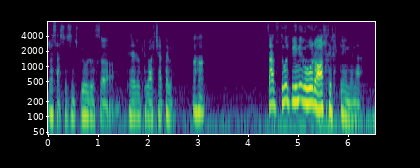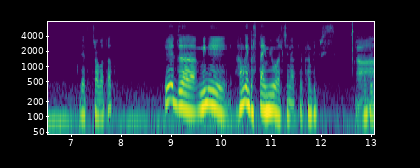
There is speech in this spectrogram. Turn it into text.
Тэрээс асуусан чи би өөрөөсөө тэр хариултыг олж чадаагүй. Аха. За тэгвэл би энийг өөрөө олох хэрэгтэй юм байна. Ингээд дотроо бодоод. Тэгээд э, миний хамгийн дуртай юм юу болж байна гэхээр компьютер гэсэн. Аа.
